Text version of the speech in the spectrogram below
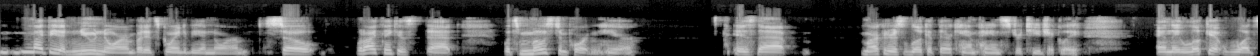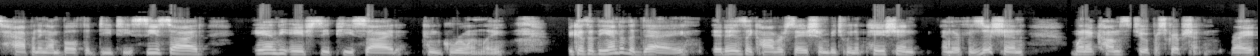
Might be the new norm, but it's going to be a norm. So, what I think is that what's most important here is that marketers look at their campaigns strategically and they look at what's happening on both the DTC side and the HCP side congruently. Because at the end of the day, it is a conversation between a patient and their physician when it comes to a prescription, right?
